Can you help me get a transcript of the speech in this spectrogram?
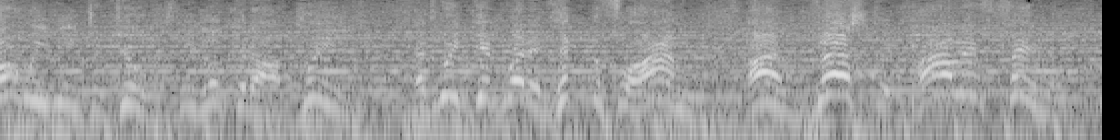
All we need to do is we look at our dream as we get ready to hit the floor. I'm, I'm blessed and highly favored.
